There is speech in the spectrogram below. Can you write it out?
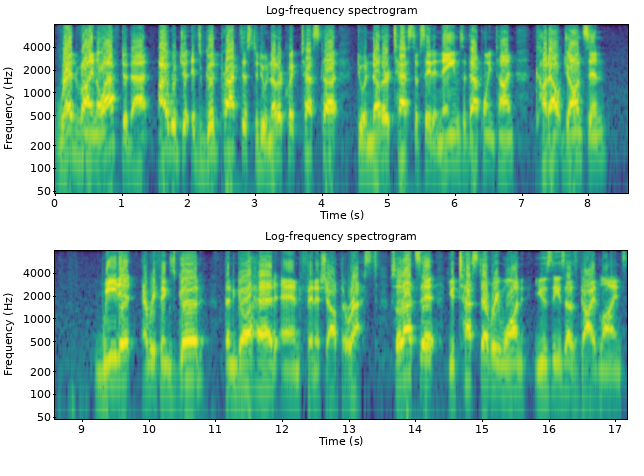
red vinyl after that, I would just it's good practice to do another quick test cut, do another test of say the names at that point in time, cut out Johnson, weed it, everything's good, then go ahead and finish out the rest. So that's it. You test everyone, use these as guidelines,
